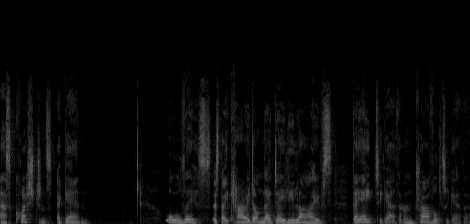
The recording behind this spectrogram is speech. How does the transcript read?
asked questions again. All this as they carried on their daily lives. They ate together and travelled together.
